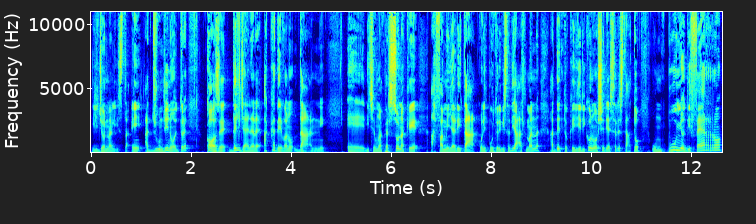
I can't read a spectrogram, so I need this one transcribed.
il giornalista e aggiunge inoltre cose del genere accadevano da anni. E dice una persona che ha familiarità con il punto di vista di Altman ha detto che gli riconosce di essere stato un pugno di ferro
